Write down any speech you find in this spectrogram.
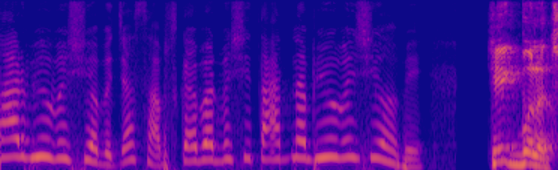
কার ভিউ বেশি হবে? যা সাবস্ক্রাইবার বেশি, তার না ভিউ বেশি হবে? ঠিক বলেছ।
